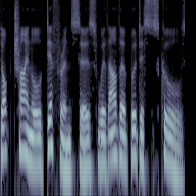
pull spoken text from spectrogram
Doctrinal differences with other Buddhist schools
